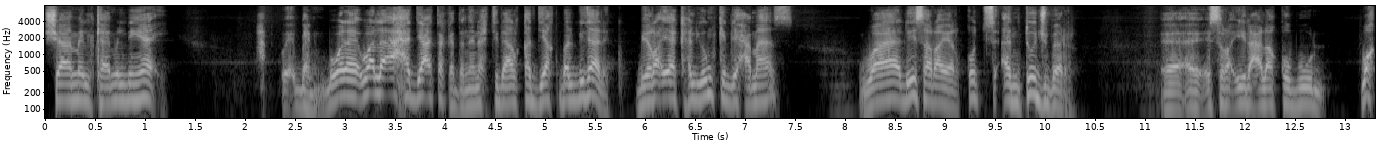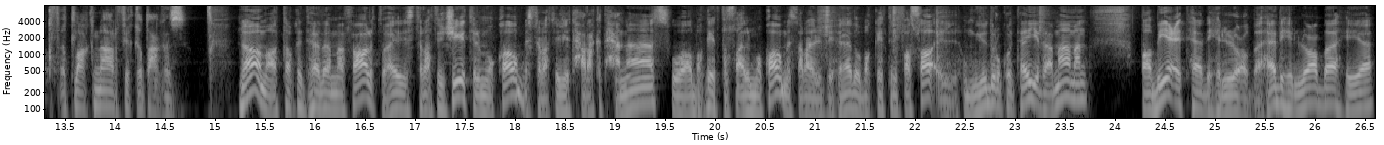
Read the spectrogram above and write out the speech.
شامل كامل نهائي. ولا ولا أحد يعتقد أن الاحتلال قد يقبل بذلك. برأيك هل يمكن لحماس ولسرايا القدس أن تجبر آه، آه، إسرائيل على قبول وقف إطلاق نار في قطاع غزة؟ ما أعتقد هذا ما فعلته. هذه استراتيجية المقاومة استراتيجية حركة حماس وبقية فصائل المقاومة إسرائيل الجهاد وبقية الفصائل. هم يدركوا تماما طبيعة هذه اللعبة. هذه اللعبة هي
